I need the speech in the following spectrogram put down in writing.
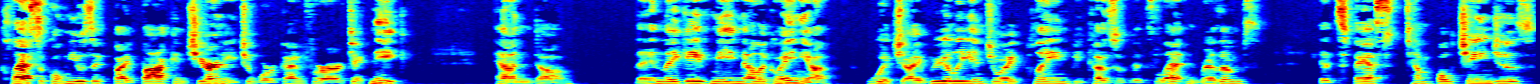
classical music by Bach and Czerny to work on for our technique. And um, then they gave me Malagueña, which I really enjoyed playing because of its Latin rhythms, its fast tempo changes,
